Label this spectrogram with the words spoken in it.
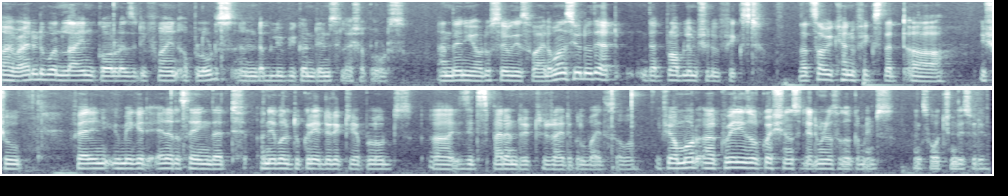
I have added one line called as define uploads and wp content slash uploads. And then you have to save this file. Once you do that that problem should be fixed. That's how you can fix that uh, issue wherein you may get error saying that unable to create directory uploads uh, is its parent directory writable by the server. If you have more uh, queries or questions let me know through the comments. Thanks for watching this video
